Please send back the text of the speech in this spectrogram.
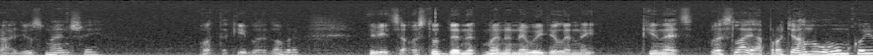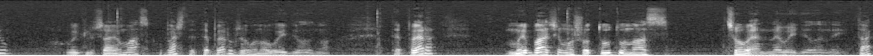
радіус менший. От такий буде добре. Дивіться, ось тут, де в мене не виділений кінець весла, я протягнув гумкою, виключаю маску. Бачите, тепер вже воно виділено. Тепер ми бачимо, що тут у нас човен не виділений. Так?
